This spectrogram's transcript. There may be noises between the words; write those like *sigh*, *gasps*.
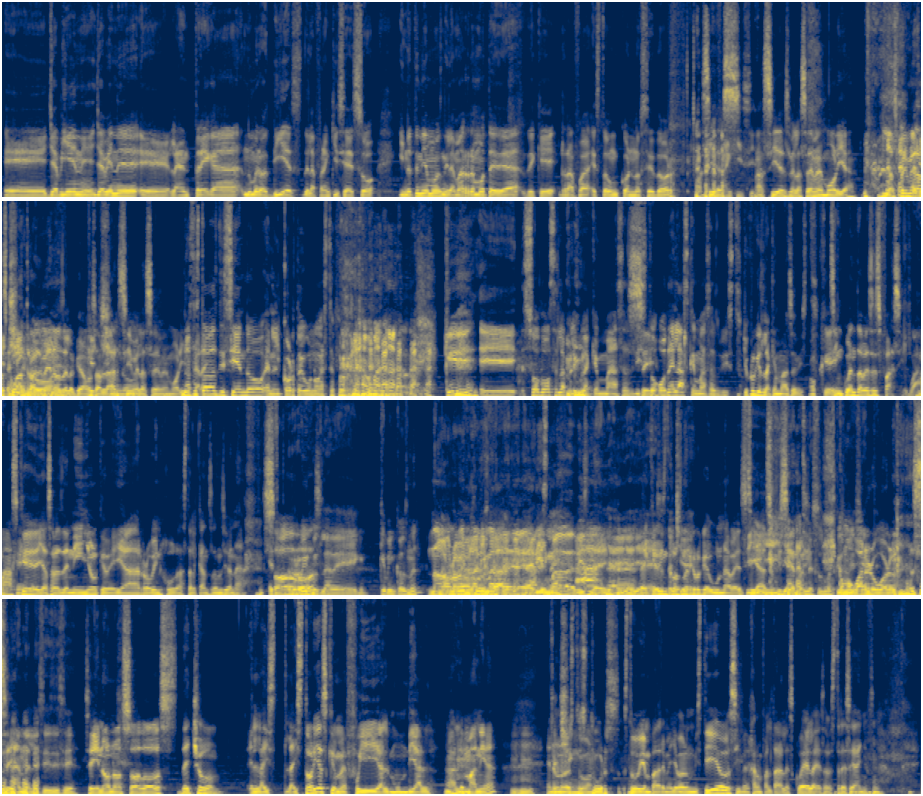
eh, ya viene, ya viene eh, la entrega número 10 de la franquicia de So. Y no teníamos ni la más remota idea de que Rafa es todo un conocedor Así de la es. franquicia. Así es, me la sé de memoria. Las *laughs* primeras cuatro al menos de lo que vamos a hablar, sí chingón. me la sé de memoria. Nos caray. estabas diciendo en el corte 1 de este programa *laughs* que eh, So 2 es la película que más has visto Sí. o de las que más has visto. Yo creo que es la que más he visto. Ok. 50 veces fácil. Wow, más que, ya sabes, de niño que veía Robin Hood hasta el cansancio. Nah. *laughs* ¿Es So Robin Hood, la de Kevin Costner? No, No, Robin no, Hood, la animada, de, la de animada de Disney. Ah, ya, ya, ya, de Kevin Costner chida. creo que una vez y ya es suficiente. con eso es más que Como suficiente. Waterworld. *laughs* Sí. Ándale, sí, sí, sí. Sí, no, no, So 2. De hecho, la, la historia es que me fui al Mundial a Ujú. Alemania Ujú. en Qué uno de estos tours. Estuvo bien padre. Me llevaron mis tíos y me dejaron faltar a la escuela, ya sabes, 13 años.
